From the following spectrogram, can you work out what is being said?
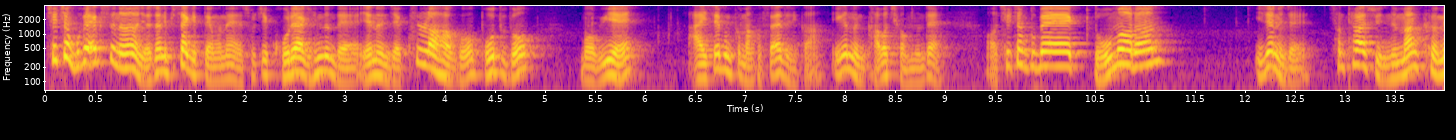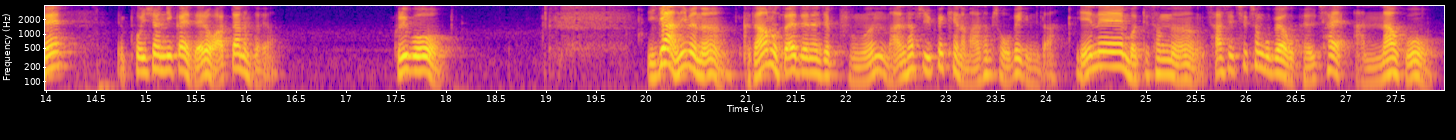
7900X는 여전히 비싸기 때문에 솔직히 고려하기 힘든데 얘는 이제 쿨러하고 보드도 뭐 위에 i7급만큼 써야 되니까 이거는 값어치가 없는데 어, 7900 normal은 이제는 이제 선택할 수 있는 만큼의 포지션이까지 내려왔다는 거예요. 그리고 이게 아니면은 그 다음으로 써야 되는 제품은 13600K나 13500입니다. 얘네 multi 성능 사실 7900하고 별 차이 안 나고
